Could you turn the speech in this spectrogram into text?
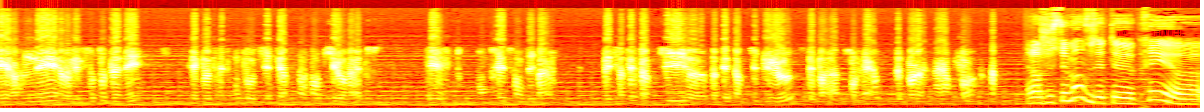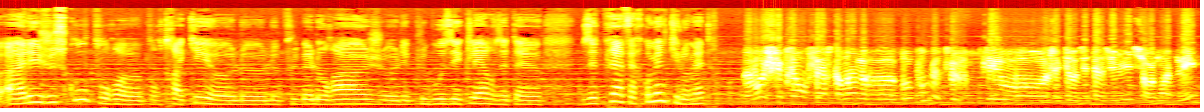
et ramener euh, les photos de l'année. Et peut-être qu'on peut aussi faire 50 km et rentrer sans image. Mais ça fait partie, euh, ça fait partie du jeu. C'est pas la première, c'est pas la dernière fois. Alors justement, vous êtes prêt à aller jusqu'où pour, pour traquer le, le, plus bel orage, les plus beaux éclairs? Vous êtes, vous êtes prêt à faire combien de kilomètres? Ben Moi, je suis prêt à en faire quand même beaucoup parce que j'étais aux, aux États-Unis sur le mois de mai.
